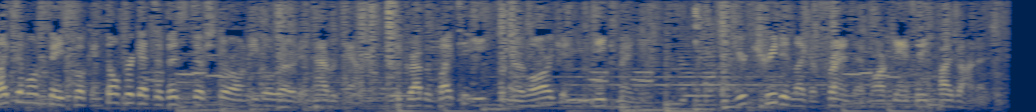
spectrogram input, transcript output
like them on Facebook and don't forget to visit their store on Eagle Road in Havertown to grab a bite to eat from their large and unique menu. You're treated like a friend at Mark Anthony's Paisanos.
